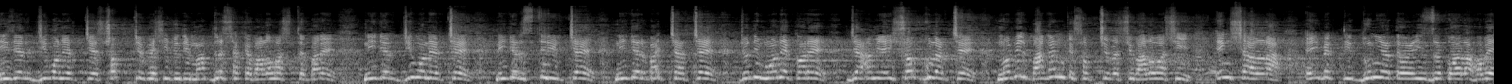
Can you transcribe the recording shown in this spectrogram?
নিজের জীবনের চেয়ে সবচেয়ে বেশি যদি মাদ্রাসাকে ভালোবাসতে পারে, নিজের জীবনের চেয়ে, নিজের স্ত্রীর চেয়ে, নিজের বাচ্চার চেয়ে, যদি মনে করে যে আমি এই সবগুলোর চেয়ে নবীর বাগানকে সবচেয়ে বেশি ভালোবাসি, ইনশাআল্লাহ এই ব্যক্তি দুনিয়াতেও ইজ্জতওয়ালা হবে,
